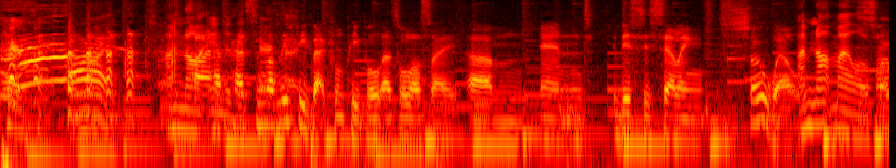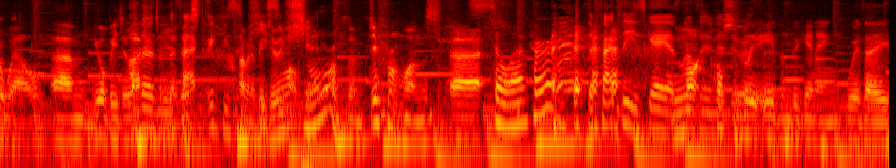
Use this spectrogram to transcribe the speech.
haircut. I'm not, I'm not I have had this some lovely feedback from people. That's all I'll say. Um, and this is selling so well. I'm not Milo. so well. Um, you'll be delighted Other to than hear the this. fact that he's a I'm going to be piece doing of lots shit. more of them, different ones. Uh, So I've heard. The fact that he's gay has not nothing to do possibly with it. even beginning with a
